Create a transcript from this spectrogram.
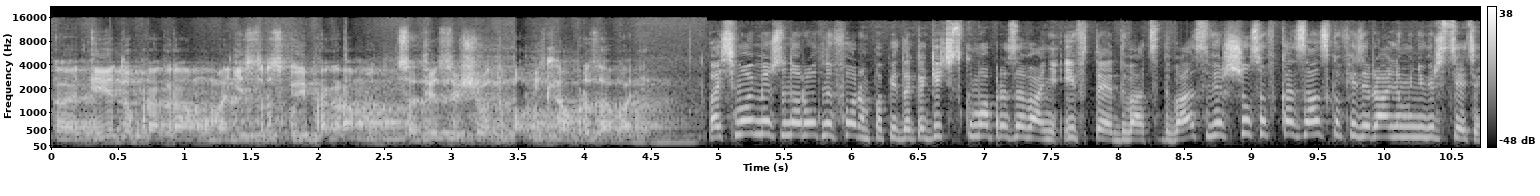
э, и эту программу магистрскую, и программу соответствующего дополнительного образования. Восьмой международный форум по педагогическому образованию ИФТ-22 завершился в Казанском федеральном университете.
